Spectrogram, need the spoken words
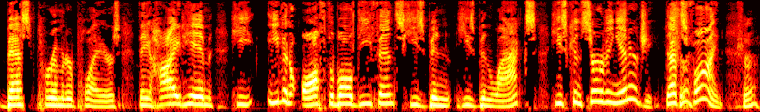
best perimeter players. They hide him. He even off the ball defense. He's been he's been lax. He's conserving energy. That's fine. Sure.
